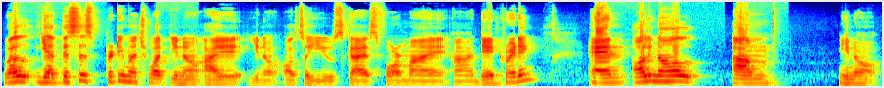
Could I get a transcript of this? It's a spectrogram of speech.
well, yeah, this is pretty much what, you know, I, you know, also use guys for my uh, day trading. And all in all, um, you know,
